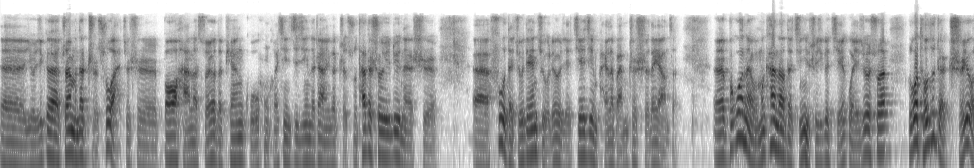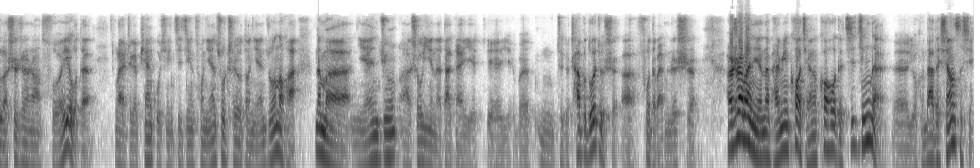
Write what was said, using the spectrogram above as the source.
呃，有一个专门的指数啊，就是包含了所有的偏股混合型基金的这样一个指数，它的收益率呢是呃负的九点九六，也接近赔了百分之十的样子。呃，不过呢，我们看到的仅仅是一个结果，也就是说，如果投资者持有了市场上所有的哎这个偏股型基金，从年初持有到年终的话，那么年均啊收益呢，大概也也也不嗯这个差不多就是啊负的百分之十，而上半年呢排名靠前和靠后的基金呢，呃有很大的相似性。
